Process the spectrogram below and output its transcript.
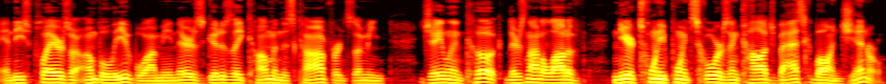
And these players are unbelievable. I mean, they're as good as they come in this conference. I mean, Jalen Cook, there's not a lot of near 20 point scores in college basketball in general,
